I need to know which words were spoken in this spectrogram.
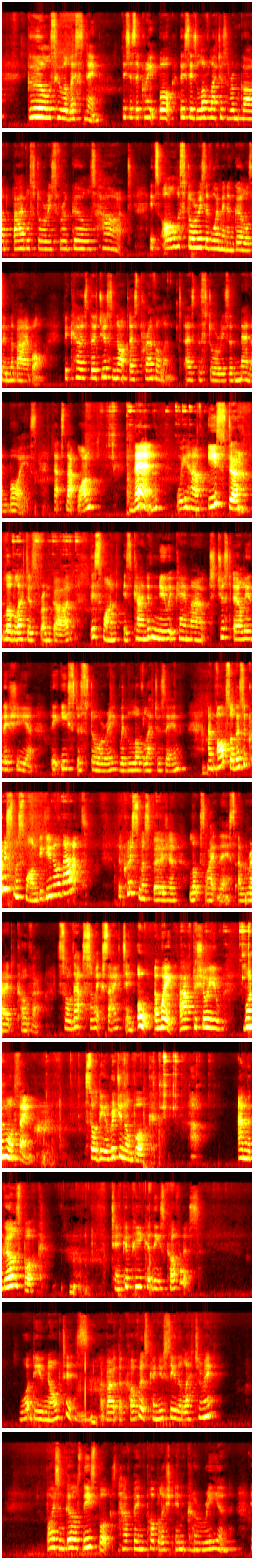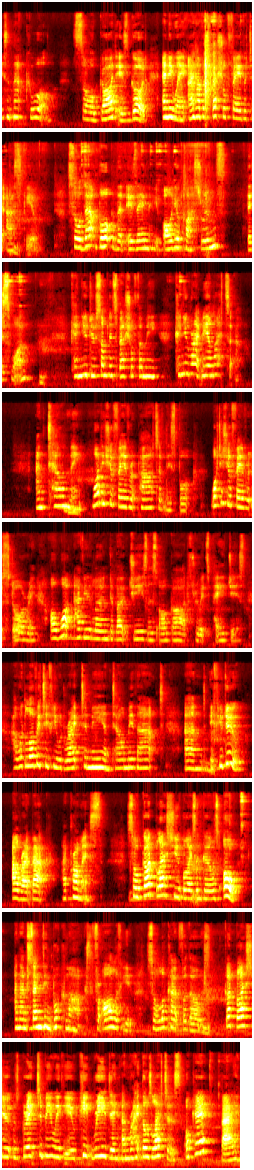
Girls Who Are Listening. This is a great book. This is Love Letters from God, Bible Stories for a Girl's Heart. It's all the stories of women and girls in the Bible because they're just not as prevalent as the stories of men and boys. That's that one. Then we have Easter love letters from God. This one is kind of new. It came out just earlier this year. The Easter story with love letters in. And also there's a Christmas one. Did you know that? The Christmas version looks like this, a red cover. So that's so exciting. Oh, and wait, I have to show you one more thing. So the original book and the girls' book, take a peek at these covers. What do you notice about the covers? Can you see the lettering? Boys and girls, these books have been published in Korean. Isn't that cool? So God is good. Anyway, I have a special favour to ask you. So that book that is in all your classrooms, this one, can you do something special for me? Can you write me a letter and tell hmm. me what is your favourite part of this book? What is your favourite story? Or what have you learned about Jesus or God through its pages? I would love it if you would write to me and tell me that. And hmm. if you do, I'll write back. I promise. So God bless you, boys and girls. Oh, and I'm sending bookmarks for all of you, so look out for those. God bless you. It was great to be with you. Keep reading and write those letters, okay? Bye.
